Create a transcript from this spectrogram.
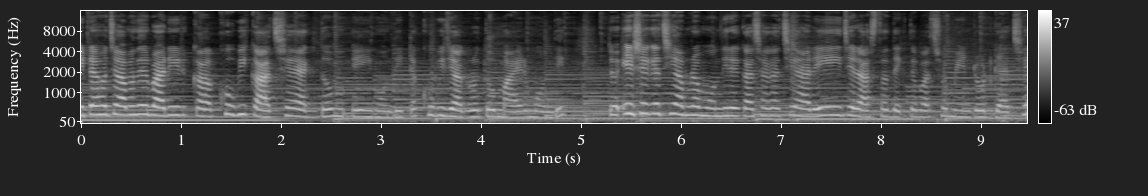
এটা হচ্ছে আমাদের বাড়ির খুবই কাছে একদম এই মন্দিরটা, খুবই জাগ্রত মায়ের মন্দির। তো এসে গেছি আমরা মন্দিরের কাছাকাছি, আর এই যে রাস্তা দেখতে পাচ্ছ মেন রোড গেছে।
